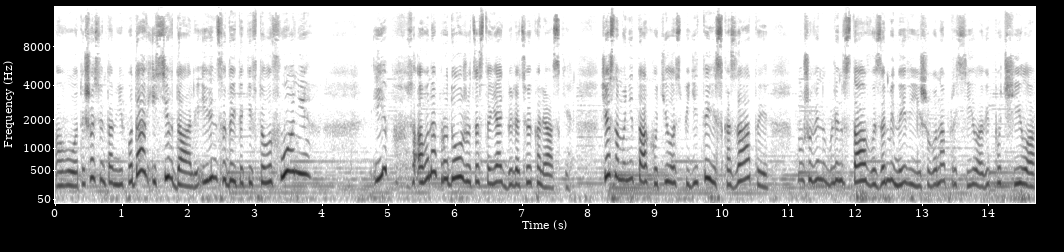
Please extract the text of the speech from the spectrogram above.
От, і щось він там їй подав і сів далі. І він сидить такий в телефоні, і, а вона продовжує це стоять біля цієї коляски. Чесно, мені так хотілося підійти і сказати, ну, що він, блін, встав і замінив її, що вона присіла, відпочила.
